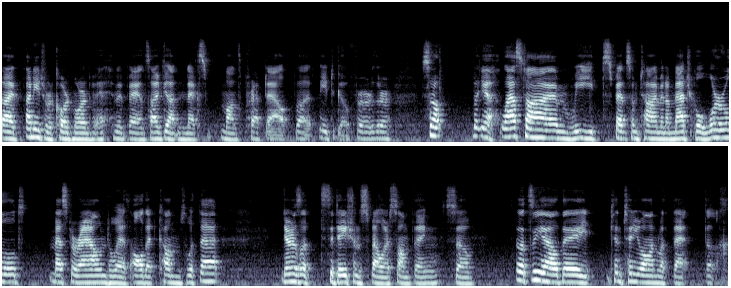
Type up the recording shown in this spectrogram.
I, I need to record more in advance. I've got next month prepped out, but need to go further. So, but yeah, last time we spent some time in a magical world, messed around with all that comes with that. There's a sedation spell or something, so let's see how they continue on with that. Ugh.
